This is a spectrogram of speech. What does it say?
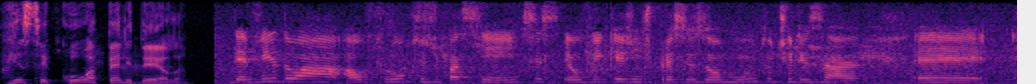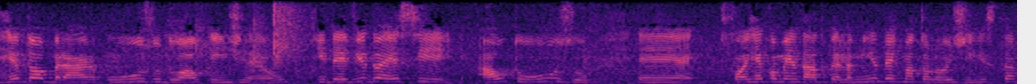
ressecou a pele dela. Devido a, ao fluxo de pacientes, eu vi que a gente precisou muito utilizar, é, redobrar o uso do álcool em gel. E devido a esse alto uso, é, foi recomendado pela minha dermatologista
